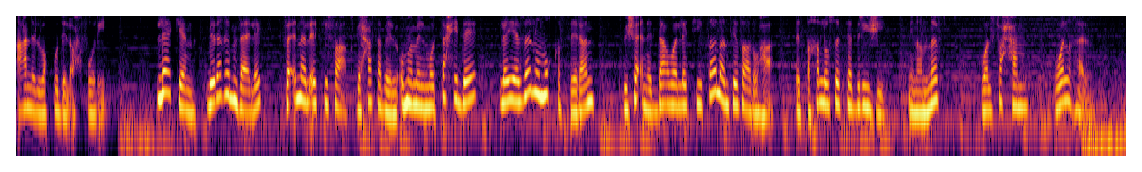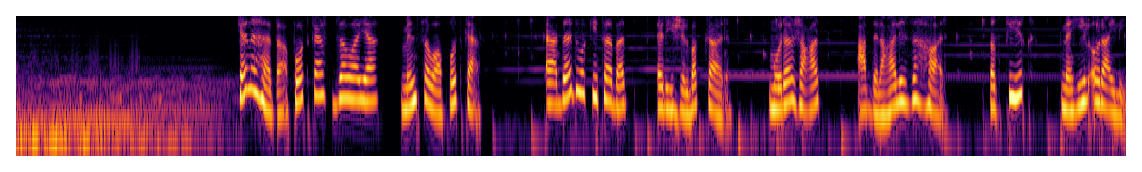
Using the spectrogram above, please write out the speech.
عن الوقود الأحفوري. لكن برغم ذلك فإن الاتفاق بحسب الأمم المتحدة لا يزال مقصراً بشأن الدعوة التي طال انتظارها للتخلص التدريجي من النفط والفحم والغاز. كان هذا بودكاست زوايا من سوا بودكاست. إعداد وكتابة أريج البكار مراجعة عبد العالي الزهار تدقيق نهيل أورايلي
